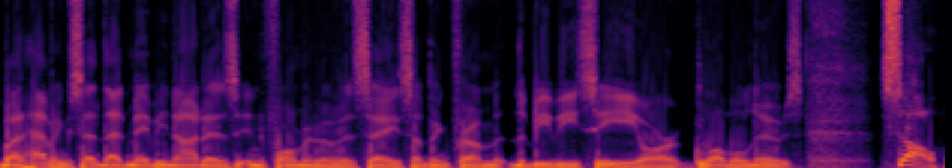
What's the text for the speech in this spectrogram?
But having said that, maybe not as informative as, say, something from the BBC or Global News. So,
